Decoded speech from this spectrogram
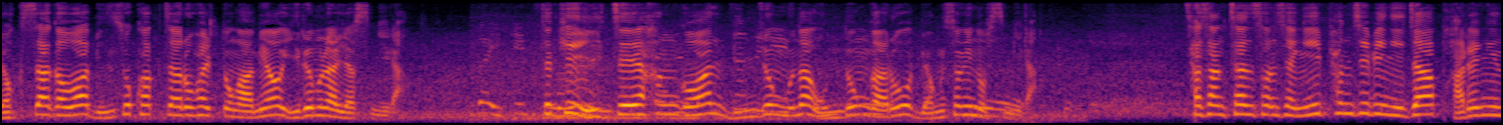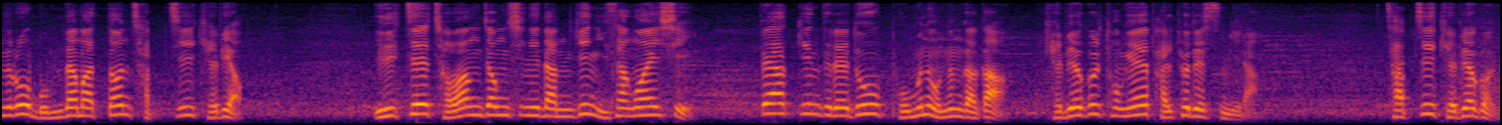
역사가와 민속학자로 활동하며 이름을 알렸습니다. 특히 일제에 항거한 민족문화 운동가로 명성이 높습니다. 차상찬 선생이 편집인이자 발행인으로 몸담았던 잡지 개벽. 일제 저항 정신이 담긴 이상화의 시 빼앗긴 들에도 봄은 오는가가 개벽을 통해 발표됐습니다. 잡지 개벽은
